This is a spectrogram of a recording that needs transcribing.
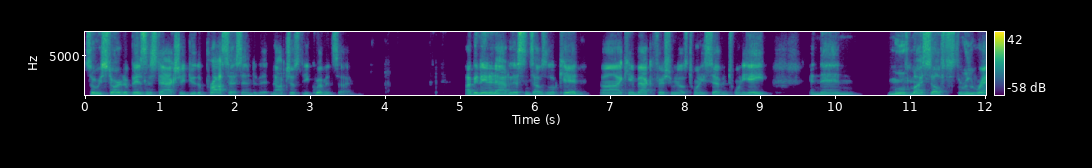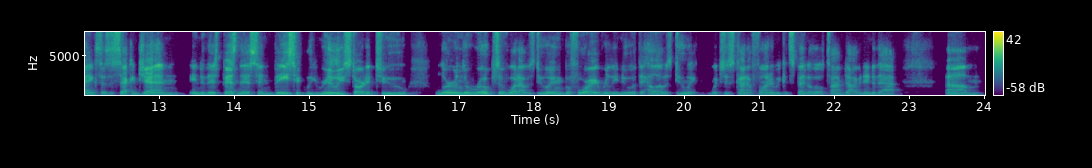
So we started a business to actually do the process end of it, not just the equipment side. I've been in and out of this since I was a little kid. Uh, I came back officially when I was 27, 28. And then moved myself through the ranks as a second gen into this business and basically really started to learn the ropes of what I was doing before I really knew what the hell I was doing, which is kind of fun. And we can spend a little time diving into that. Um,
